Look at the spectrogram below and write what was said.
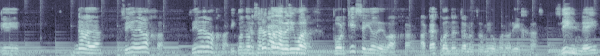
¿Qué? Nada, se dio de baja, se dio de baja. Y cuando trata de averiguar por qué se dio de baja, acá es cuando entra nuestro amigo con orejas. Sí. Disney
